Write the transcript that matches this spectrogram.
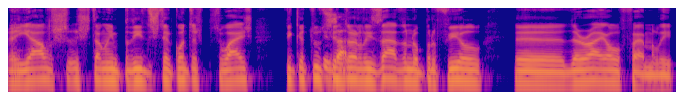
real estão impedidos de ter contas pessoais, fica tudo Exato. centralizado no perfil uh, da Royal Family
